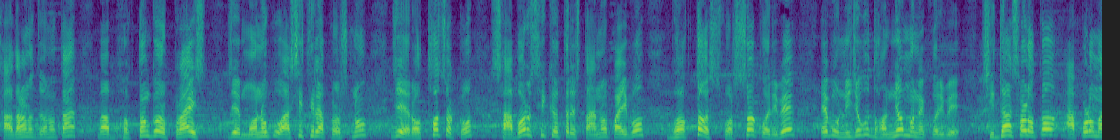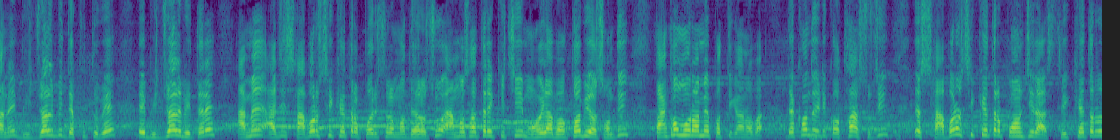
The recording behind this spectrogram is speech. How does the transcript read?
ସାଧାରଣ ଜନତା ବା ଭକ୍ତଙ୍କର ପ୍ରାଇସ୍ ଯେ ମନକୁ ଆସିଥିଲା ପ୍ରଶ୍ନ ଯେ ରଥଚକ ଶାବର ଶ୍ରୀକ୍ଷେତ୍ରରେ ସ୍ଥାନ ପାଇବ ଭକ୍ତ ସ୍ପର୍ଶ କରିବେ ଏବଂ ନିଜକୁ ଧନ୍ୟ ମନେ କରିବେ ସିଧାସଳଖ ଆପଣମାନେ ଭିଜୁଆଲ୍ ବି ଦେଖୁଥିବେ ଏ ଭିଜୁଆଲ୍ ଭିତରେ ଆମେ ଆଜି ଶାବର ଶ୍ରୀକ୍ଷେତ୍ର ପରିସର ମଧ୍ୟରେ ଅଛୁ ଆମ ସାଥିରେ କିଛି ମହିଳା ଭକ୍ତ ବି ଅଛନ୍ତି ତାଙ୍କ ମୁହଁରୁ ଆମେ ପ୍ରତିକା ନେବା ଦେଖନ୍ତୁ ଏଠି କଥା ଆସୁଛି ଯେ ଶାବର ଶ୍ରୀକ୍ଷେତ୍ର ପହଞ୍ଚିଲା ଶ୍ରୀକ୍ଷେତ୍ରରୁ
